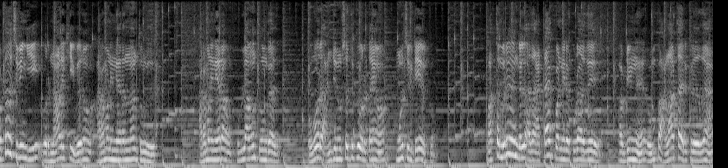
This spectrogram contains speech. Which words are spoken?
ஒட்டகச்சிவிங்கி ஒரு நாளைக்கு வெறும் அரை மணி நேரம் தான் தூங்குது. அரை மணி நேரம் ஃபுல்லாகவும் தூங்காது. ஒவ்வொரு அஞ்சு நிமிஷத்துக்கு ஒரு டைம் முழிச்சுக்கிட்டே இருக்கும். மற்ற மிருகங்கள் அதை அட்டாக் பண்ணிடக்கூடாது. அப்படின்னு ரொம்ப அலாட்டாக இருக்கிறது தான்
